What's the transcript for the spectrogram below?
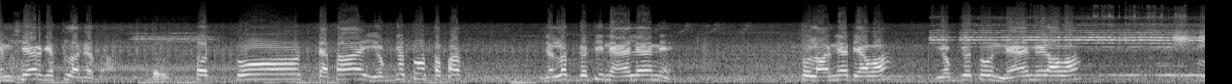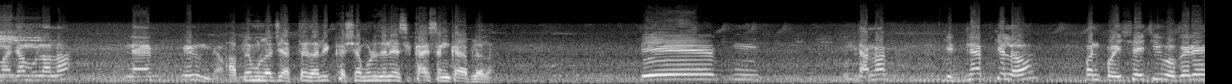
एम सी आर घेतला त्याचा. तर तो त्याचा योग्य तो तपास जलद गती न्यायालयाने तो लावण्यात यावा. योग्य तो न्याय मिळावा. माझ्या मुलाला न्याय मिळून द्यावा. आपल्या मुलाची हत्या झाली कशामुळे झाली अशी काय शंका आहे आपल्याला? ते अं, त्यांना किडनॅप केलं. पण पैशाची वगैरे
